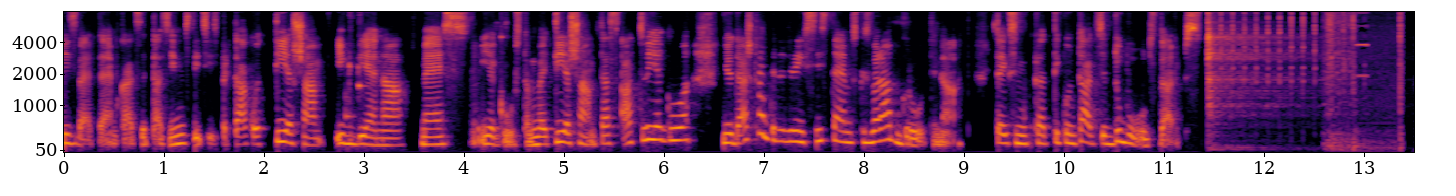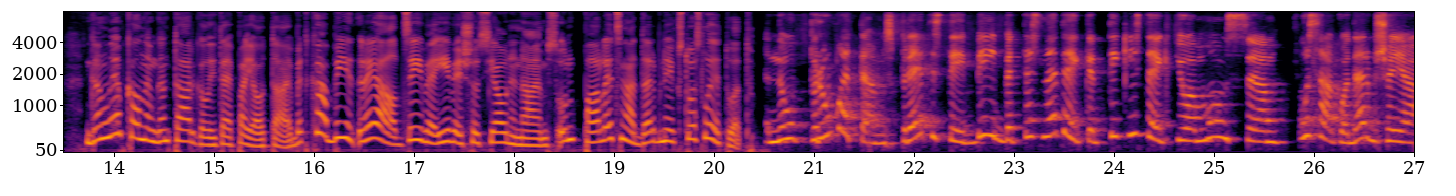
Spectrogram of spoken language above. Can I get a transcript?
izvērtējam, kādas ir tās investīcijas par tā, ko tiešām ikdienā mēs iegūstam, vai tiešām tas atvieglo. Jo dažkārt ir arī sistēmas, kas var apgrūtināt. Teiksim, ka tik un tāds ir dubults darbs. Gan Liepkalniem, gan Tārgalītē pajautāja, kā bija reāli dzīvē ievies šos jauninājumus un pārliecināt darbiniekus tos lietot? Nu, protams, pretestība bija, bet es neteiktu, ka tik izteikti, jo mums um, uzsākot darbu šajā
